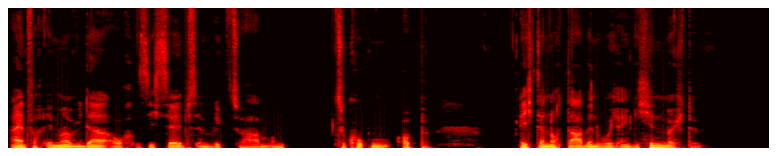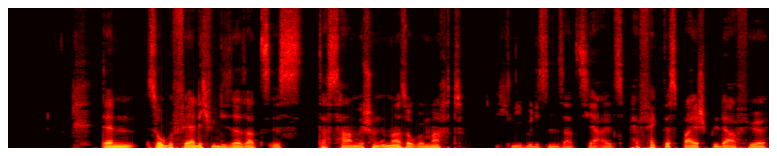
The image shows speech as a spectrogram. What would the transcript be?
Einfach immer wieder auch sich selbst im Blick zu haben und zu gucken, ob ich dann noch da bin, wo ich eigentlich hin möchte. Denn so gefährlich wie dieser Satz ist, das haben wir schon immer so gemacht. Ich liebe diesen Satz ja als perfektes Beispiel dafür,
